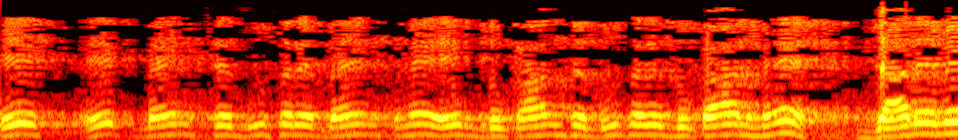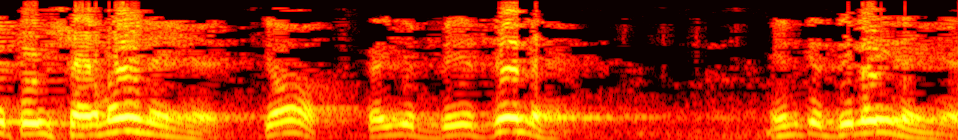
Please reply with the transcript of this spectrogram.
एक एक बैंक से दूसरे बैंक में, एक दुकान से दूसरे दुकान में जाने में कोई शर्म ही नहीं है। क्यों? कही ये बेदिल है। इनके दिल ही नहीं है।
